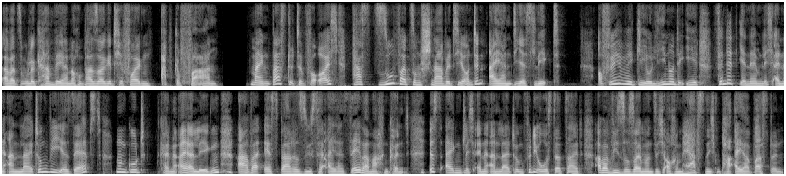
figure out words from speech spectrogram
Aber zum Glück haben wir ja noch ein paar Säugetierfolgen abgefahren. Mein Basteltipp für euch passt super zum Schnabeltier und den Eiern, die es legt. Auf www.geolino.de findet ihr nämlich eine Anleitung, wie ihr selbst, nun gut, keine Eier legen, aber essbare süße Eier selber machen könnt. Ist eigentlich eine Anleitung für die Osterzeit. Aber wieso soll man sich auch im Herbst nicht ein paar Eier basteln?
